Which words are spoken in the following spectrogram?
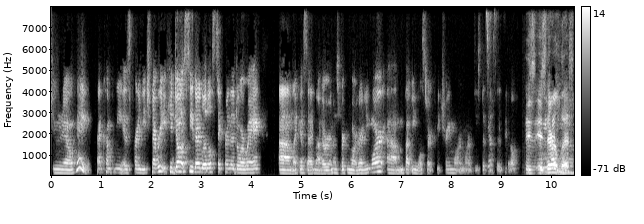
to know, hey, that company is part of each and every. If you don't see their little sticker in the doorway, um, like I said, not everyone has brick and mortar anymore, um, but we will start featuring more and more of these businesses. So. Is is there a list?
